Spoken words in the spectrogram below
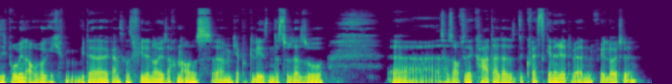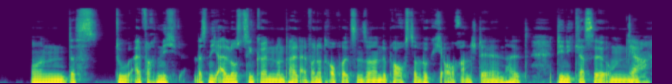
Sie probieren auch wirklich wieder ganz, ganz viele neue Sachen aus. Ähm, ich habe gelesen, dass du da so, äh, dass also auf dieser Karte halt also Quests generiert werden für die Leute und dass du einfach nicht, dass nicht alle losziehen können und halt einfach nur draufholzen, sondern du brauchst da wirklich auch anstellen halt die in die Klasse, um ja.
